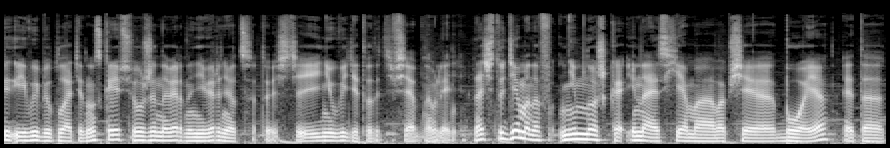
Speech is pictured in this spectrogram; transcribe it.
и выбил платину, он, скорее всего, уже, наверное, не вернется. То есть, и не увидит вот эти все обновления. Значит, у демонов немножко иная схема вообще боя. Это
